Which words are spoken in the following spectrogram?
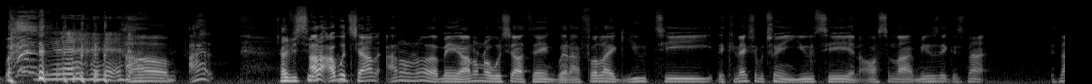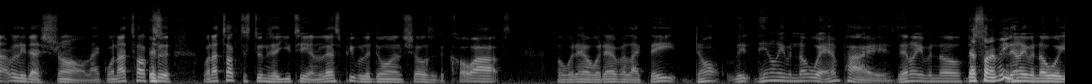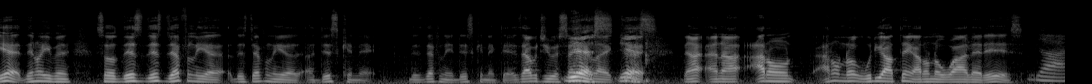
um, I Have you seen? I, I would challenge. I don't know. I mean, I don't know what y'all think, but I feel like UT, the connection between UT and Austin Live Music is not. It's not really that strong. Like when I talk It's- to when I talk to students at UT, unless people are doing shows at the co-ops or whatever, whatever, like they don't they, they don't even know where Empire is. They don't even know. That's what I mean. They don't even know where yet. They don't even. So this this definitely a this definitely a, a disconnect. There's definitely a disconnect there. Is that what you were saying? Yes, Like yes. yeah. And I, and I I don't I don't know. What do y'all think? I don't know why that is. Yeah.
